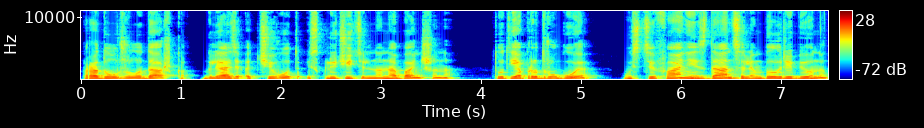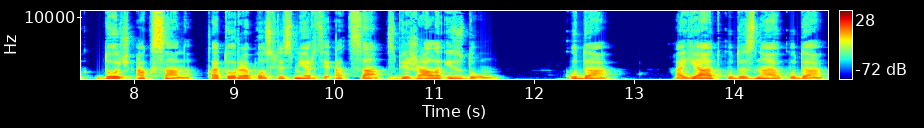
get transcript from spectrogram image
продолжила Дашка, глядя от чего-то исключительно на Баншина. Тут я про другое. У Стефании с Данцелем был ребенок, дочь Оксана, которая после смерти отца сбежала из дому. Куда? А я откуда знаю куда?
